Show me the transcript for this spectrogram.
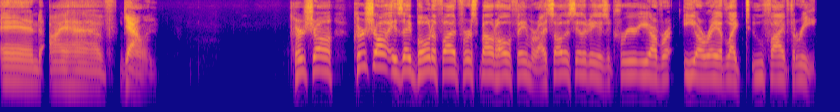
and I have Gallen. Kershaw Kershaw is a bona fide first ballot Hall of Famer. I saw this the other day as a career ERA of like two five three.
